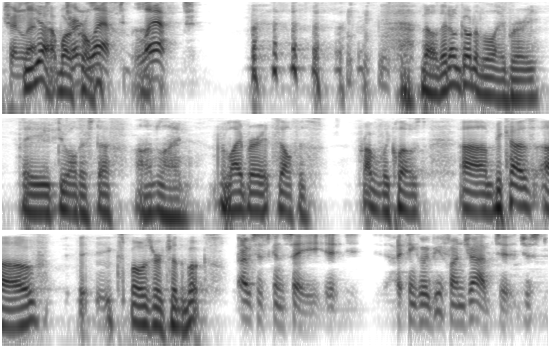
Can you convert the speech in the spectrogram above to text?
Turn left. yeah, well, Turn left. Left. No, they don't go to the library. They do all their stuff online. The library itself is probably closed um, because of exposure to the books. I was just going to say, it, I think it would be a fun job to just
